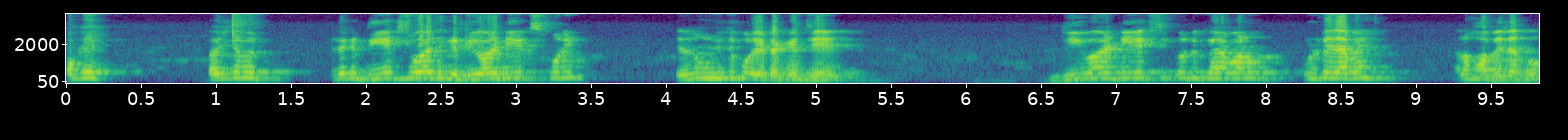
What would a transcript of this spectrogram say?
ওকে ওই যদি এটাকে ডিএক্স ডিওয়াই থেকে ডিওয়াই ডিএক্স করি, এরকম যদি করি এটাকে যে ডিওয়াই ডিএক্স ইকুয়াল টু বলো? উল্টে যাবে। তাহলে হবে দেখো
